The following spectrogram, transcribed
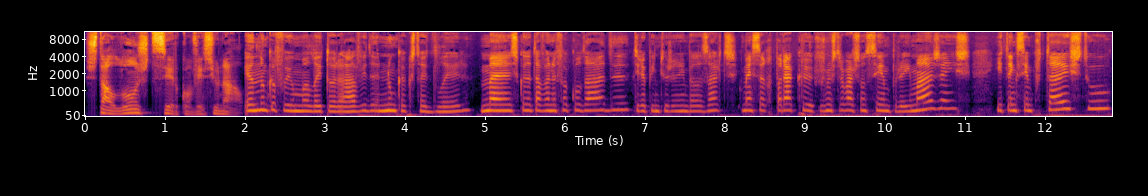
está longe de ser convencional. Eu nunca fui uma leitora ávida, nunca gostei de ler, mas quando eu estava na faculdade, tirei pintura em Belas Artes, começo a reparar que os meus trabalhos são sempre imagens e tenho sempre texto,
